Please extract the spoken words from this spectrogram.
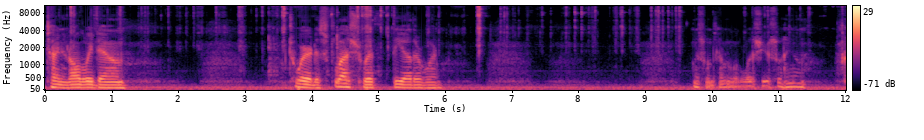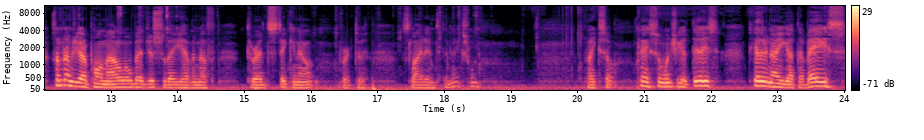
tighten it all the way down to where it is flush with the other one. This one's having a little issue so hang on. Sometimes you got to pull them out a little bit just so that you have enough thread sticking out for it to slide into the next one. Like so. Okay so once you get these together now you got the base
